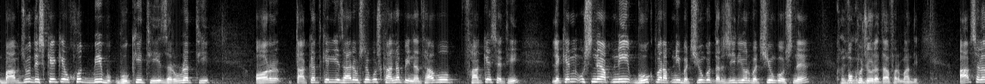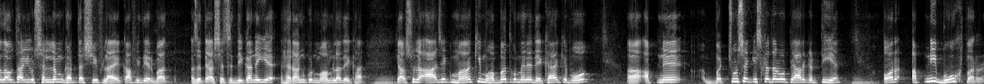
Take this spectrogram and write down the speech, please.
बावजूद इसके कि खुद भी भूखी थी ज़रूरत थी और ताकत के लिए ज़ाहिर उसने कुछ खाना पीना था वो फाके से थी लेकिन उसने अपनी भूख पर अपनी बच्चियों को तरजीह दी और बच्चियों को उसने वो खजूर अता फरमा दी। आप सल्लल्लाहु अलैहि वसल्लम घर तशरीफ़ लाए काफ़ी देर बाद। हज़रत आयशा सिद्दीक़ा ने ये हैरान कुन मामला देखा कि रसूल आज एक माँ की मोहब्बत को मैंने देखा है कि वो अपने बच्चों से किस कदर वो प्यार करती है। और अपनी भूख पर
